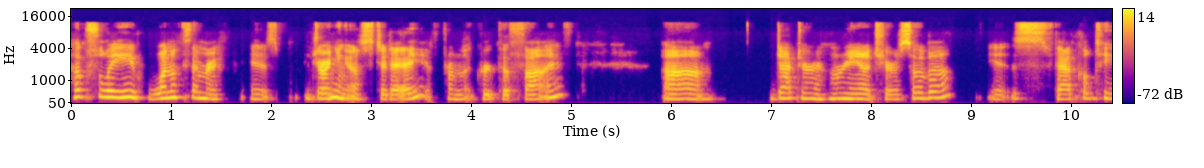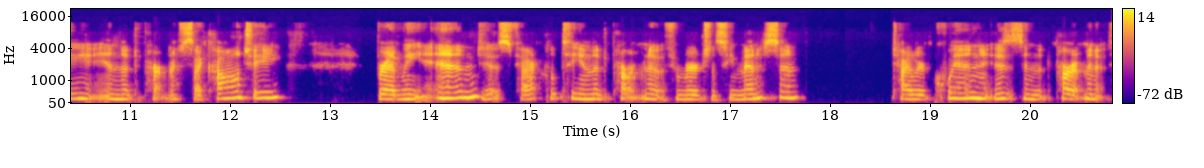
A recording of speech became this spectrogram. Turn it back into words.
Hopefully, one of them is joining us today from the group of five. Um, Dr. Maria Cherasova is faculty in the Department of Psychology. Bradley End is faculty in the Department of Emergency Medicine. Tyler Quinn is in the Department of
